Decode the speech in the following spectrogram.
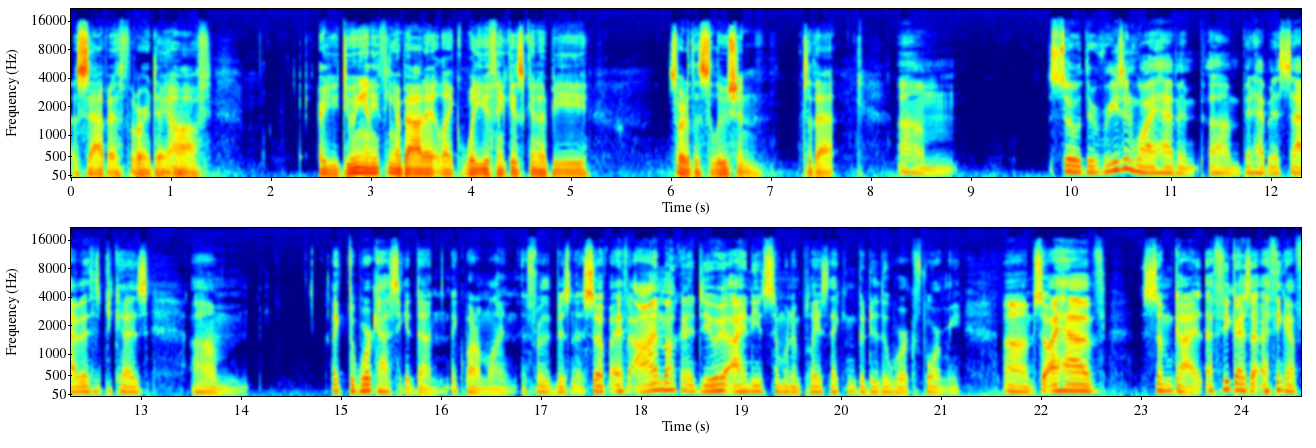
a Sabbath or a day Mhm. off. Are you doing anything about it? Like, what do you think is going to be sort of the solution to that? Um, so the reason why I haven't um, been having a Sabbath is because, um, like the work has to get done. Like bottom line for the business. So if if I'm not gonna do it, I need someone in place that can go do the work for me. Um, so I have some guys. I think guys. that- I think I have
